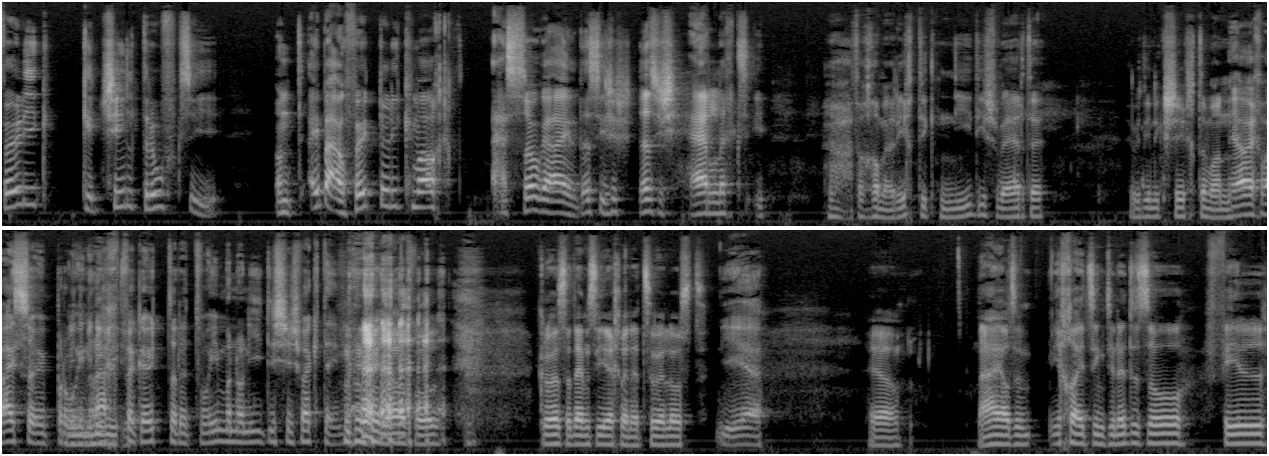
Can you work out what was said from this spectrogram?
völlig gechillt drauf. Gewesen. Und eben auch Fotos gemacht. Äh, so geil. Das ist, das ist herrlich. Gewesen. Ah, da kann man richtig neidisch werden über deine Geschichten, Mann. Ja, ich weiss so jemanden, der ihn recht vergöttert, der immer noch neidisch ist wegen dem. ja, voll. Gruß an dem Sieg, wenn er zulässt. Yeah. Ja. Nein, also ich habe jetzt irgendwie nicht so viel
